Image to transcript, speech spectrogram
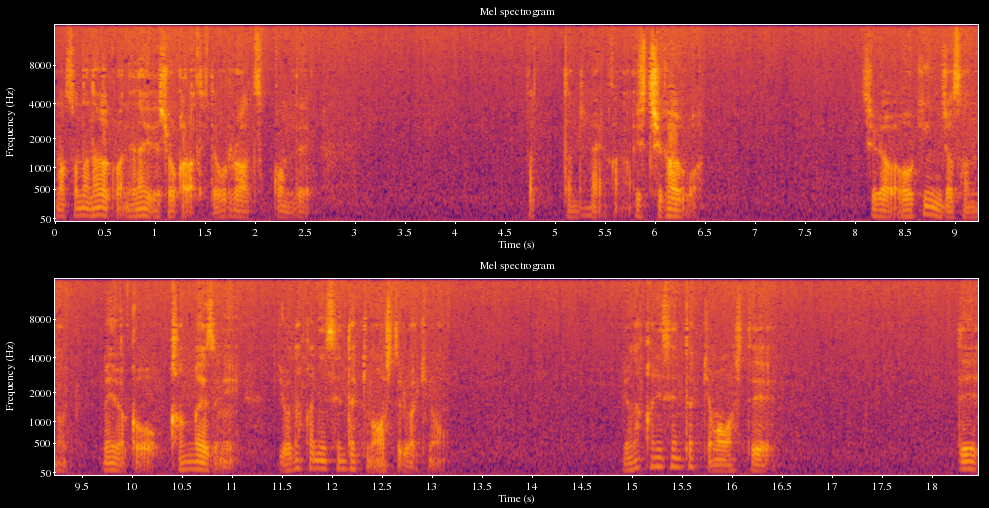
まあそんな長くは寝ないでしょうからって言って、俺らは突っ込んで、じゃないかな。いや、違うわ。違うわ。ご近所さんの迷惑を考えずに、夜中に洗濯機回してるわ、昨日。夜中に洗濯機を回して、で、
